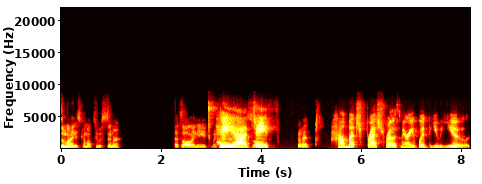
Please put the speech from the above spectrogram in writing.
So mine has come up to a simmer. That's all I need. Hey, uh. Jace, Go ahead. how much fresh rosemary would you use?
